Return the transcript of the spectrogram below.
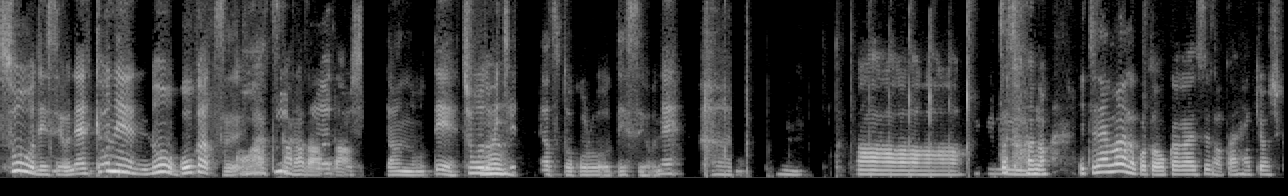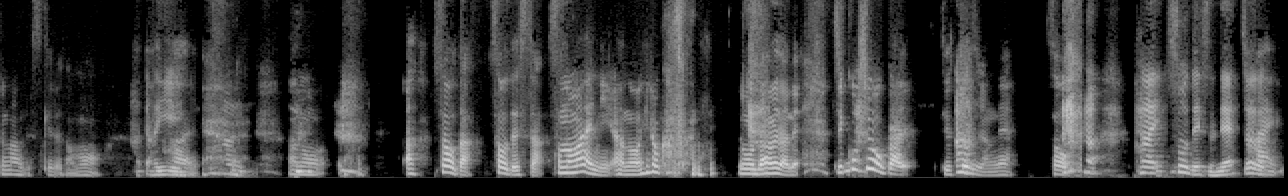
そうですよね。去年の5月5月からだった。したので、ちょうど1年経つところですよね。うん、はい。うん、ああ、ちょっとあの、1年前のことをお伺いするの大変恐縮なんですけれども。はい。はい、あの、あ、そうだ、そうでした。その前に、あの、ひろかさんに、もうダメだね。自己紹介って言ったじゃんね。そう。はい、そうですね。じゃあ、はい、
